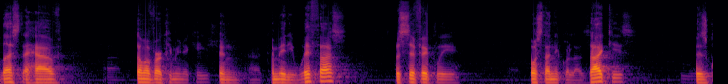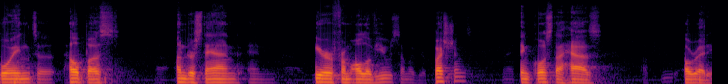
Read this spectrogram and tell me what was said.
blessed to have some of our communication uh, committee with us, specifically Costa Nikolazakis, who is going to help us understand and hear from all of you some of your questions. I think Costa has already.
